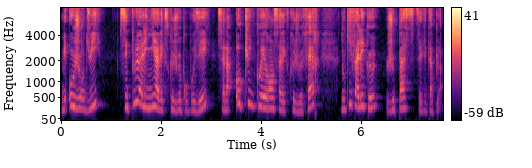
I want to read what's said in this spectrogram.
Mais aujourd'hui, c'est plus aligné avec ce que je veux proposer, ça n'a aucune cohérence avec ce que je veux faire, donc il fallait que je passe cette étape-là.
